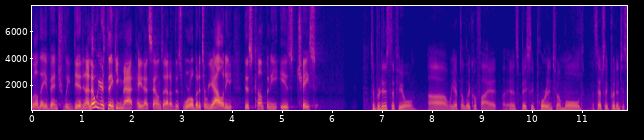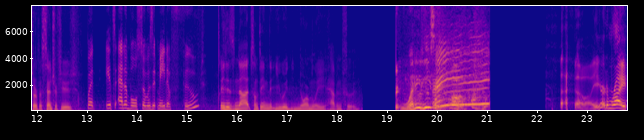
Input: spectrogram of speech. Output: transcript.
well, they eventually did. And I know what you're thinking, Matt. Hey, that sounds out of this world, but it's a reality this company is chasing. To produce the fuel, uh, we have to liquefy it, and it's basically poured into a mold. It's actually put into sort of a centrifuge. But it's edible, so is it made of food? It is not something that you would normally have in food. What did he say? oh, you heard him right.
